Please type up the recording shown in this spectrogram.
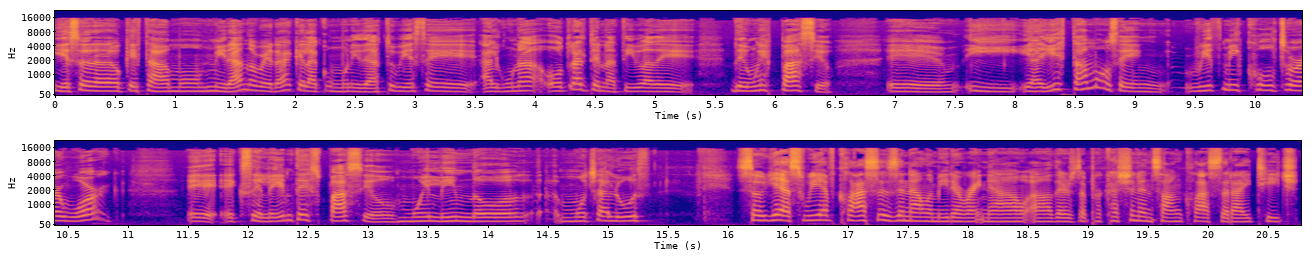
y eso era lo que estábamos mirando, ¿verdad? Que la comunidad tuviese alguna otra alternativa de, un espacio. Eh, y, y ahí estamos en Rhythmic Cultural Work. Eh, excelente espacio, muy lindo, mucha luz. So yes, we have classes in Alameda right now. Uh, there's a percussion and song class that I teach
